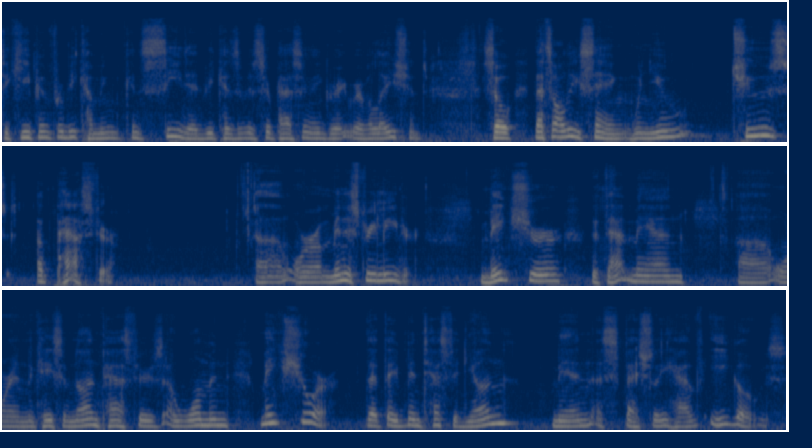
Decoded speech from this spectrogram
to keep him from becoming conceited because of his surpassingly great revelations. So that's all he's saying. When you choose a pastor uh, or a ministry leader, make sure that that man, uh, or in the case of non pastors, a woman, make sure that they've been tested. Young men, especially, have egos.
